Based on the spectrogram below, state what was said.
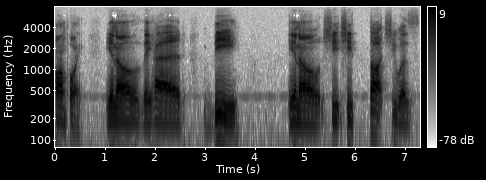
on point. You know, they had Bee, you know, she she thought she was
